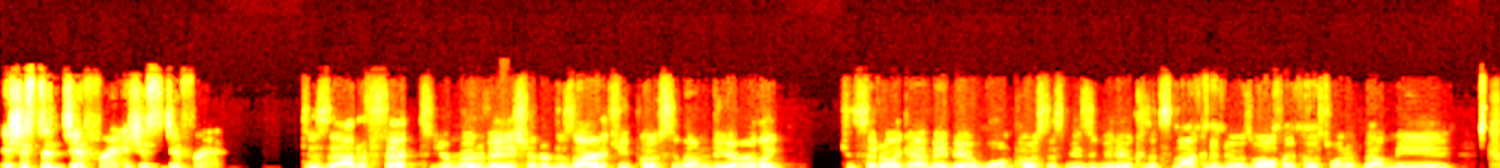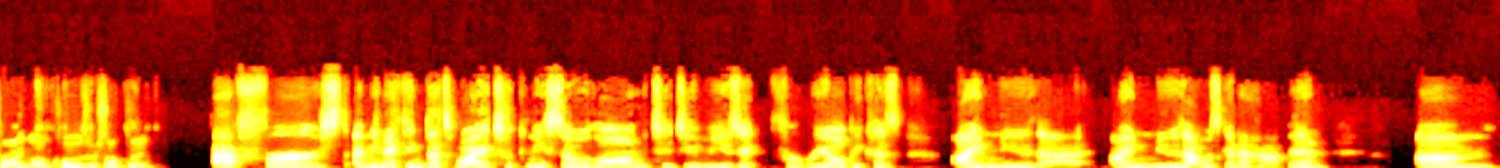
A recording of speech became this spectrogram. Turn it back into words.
it's just a different it's just different Does that affect your motivation or desire to keep posting them? Do you ever like consider like, eh, maybe I won't post this music video because it's not going to do as well if I post one about me trying on clothes or something? At first i mean i think that's why it took me so long to do music for real because i knew that. I knew that was going to happen. Um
